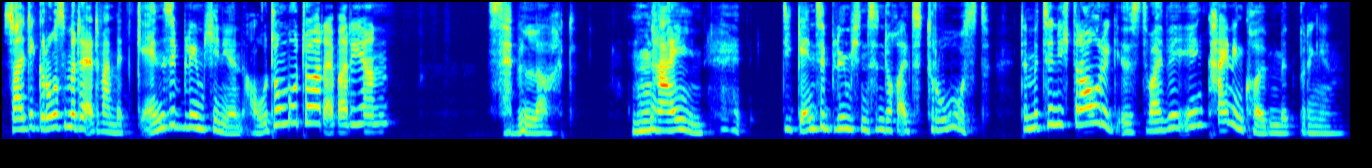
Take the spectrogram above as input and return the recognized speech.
Soll die Großmutter etwa mit Gänseblümchen ihren Automotor reparieren? Seppel lacht. Nein, die Gänseblümchen sind doch als Trost, damit sie nicht traurig ist, weil wir ihr keinen Kolben mitbringen.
